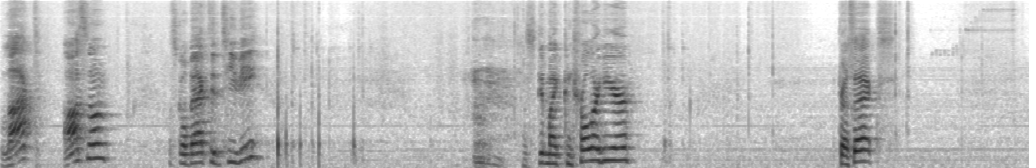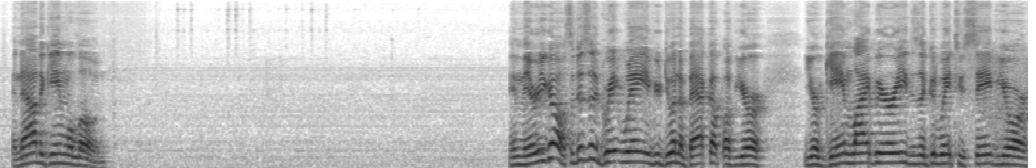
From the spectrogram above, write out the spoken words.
Locked. Awesome. Let's go back to the TV. Let's get my controller here. Press X. And now the game will load. And there you go. So this is a great way if you're doing a backup of your your game library. This is a good way to save your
